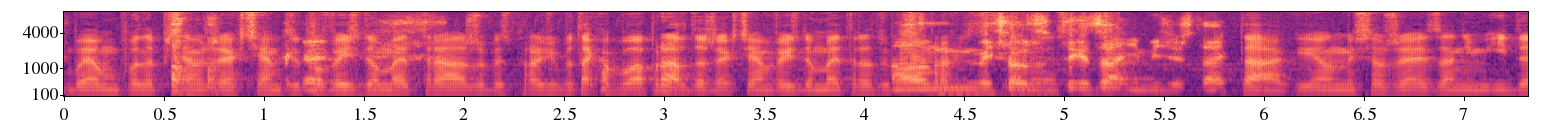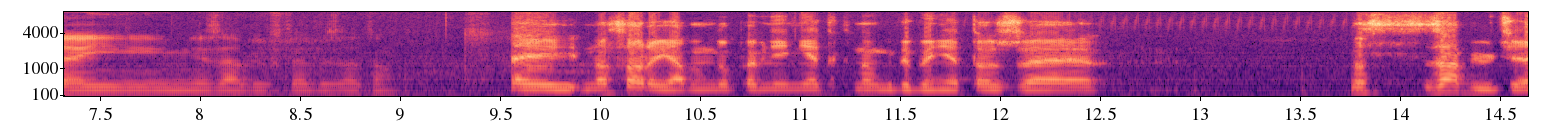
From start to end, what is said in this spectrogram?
Bo ja mu napisałem, że ja chciałem tylko wejść do metra, żeby sprawdzić, bo taka była prawda, że ja chciałem wejść do metra, tylko A on sprawdzić, co myślał, tam że jest. ty za nim idziesz, tak? Tak, i on myślał, że ja za nim idę i mnie zabił wtedy za to. Ej, no sorry, ja bym go pewnie nie tknął, gdyby nie to, że... No s- zabił cię.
